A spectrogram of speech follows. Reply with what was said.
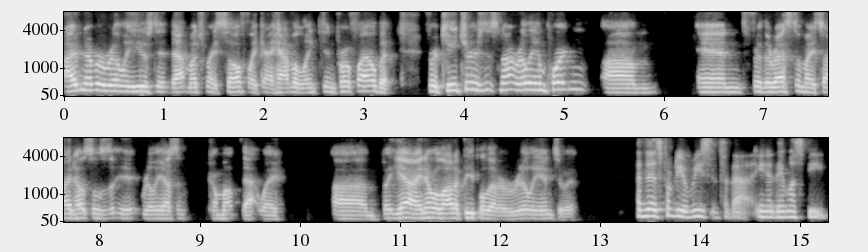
I've never really used it that much myself. Like I have a LinkedIn profile, but for teachers, it's not really important. Um, and for the rest of my side hustles, it really hasn't come up that way. Um, but yeah, I know a lot of people that are really into it. And there's probably a reason for that. You know they must be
